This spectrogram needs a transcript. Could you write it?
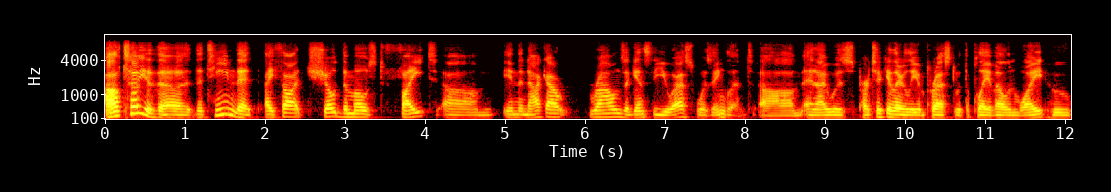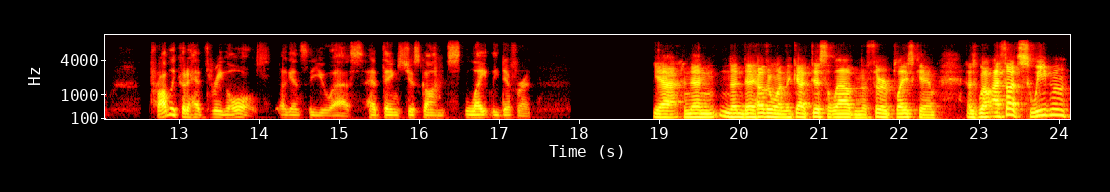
I'll tell you the the team that I thought showed the most fight um, in the knockout rounds against the U.S. was England, um, and I was particularly impressed with the play of Ellen White, who probably could have had three goals against the U.S. had things just gone slightly different. Yeah, and then, then the other one that got disallowed in the third place game as well. I thought Sweden.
